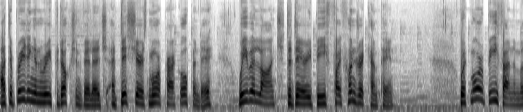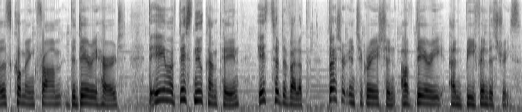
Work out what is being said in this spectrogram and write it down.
At the Breeding and Reproduction Village at this year's Moorepark Open Day, we will launch the Dairy Beef 500 campaign. With more beef animals coming from the dairy herd, the aim of this new campaign is to develop better integration of dairy and beef industries.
